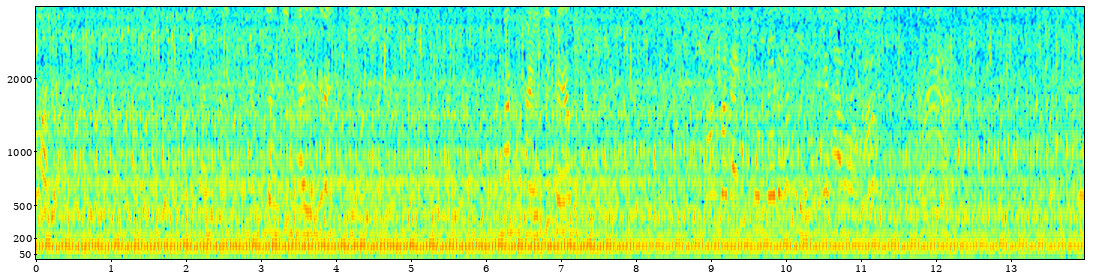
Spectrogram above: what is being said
ยอดเนี่ย เป็นเครื่องยิ่งไปเลยนะเนี่ยเนี่ยเนี่ยมันใหม่ยิบเลยครับนี่มันมาจากญี่ปุ่นเลยนะครับนี่เราไม่ได้พาออกนะอ่าโอ้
